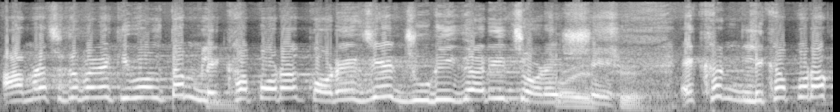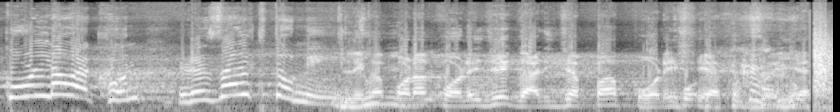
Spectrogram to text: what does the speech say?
আমরা ছোটবেলায় কি বলতাম? লেখাপড়া করে যে জুড়ি গাড়ি চড়ে সে। এখন লেখাপড়া করলেও এখন রেজাল্ট তো নেই। লেখাপড়া করে যে গাড়ি চাপা পরে সে এখন। হয়ে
